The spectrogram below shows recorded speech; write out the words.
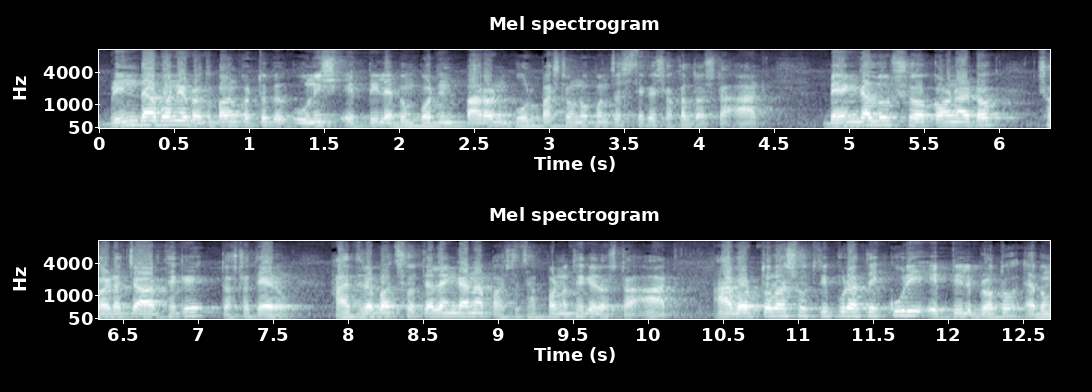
বৃন্দাবনে ব্রত পালন করতে হবে উনিশ এপ্রিল এবং পরদিন পালন ভোর পাঁচটা উনপঞ্চাশ থেকে সকাল দশটা আট। বেঙ্গালুর সহ কর্ণাটক ছয়টা চার থেকে দশটা তেরো। হায়দ্রাবাদ সহ তেলেঙ্গানা পাঁচটা ছাপ্পান্ন থেকে দশটা আট। আগরতলা সহ ত্রিপুরাতে কুড়ি এপ্রিল ব্রত এবং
